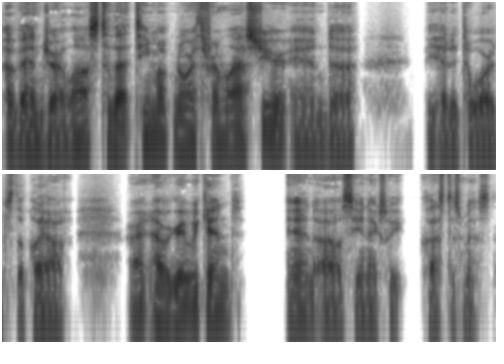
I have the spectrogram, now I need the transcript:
avenge our loss to that team up north from last year and uh, be headed towards the playoff. All right, have a great weekend, and I'll see you next week. Class dismissed.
